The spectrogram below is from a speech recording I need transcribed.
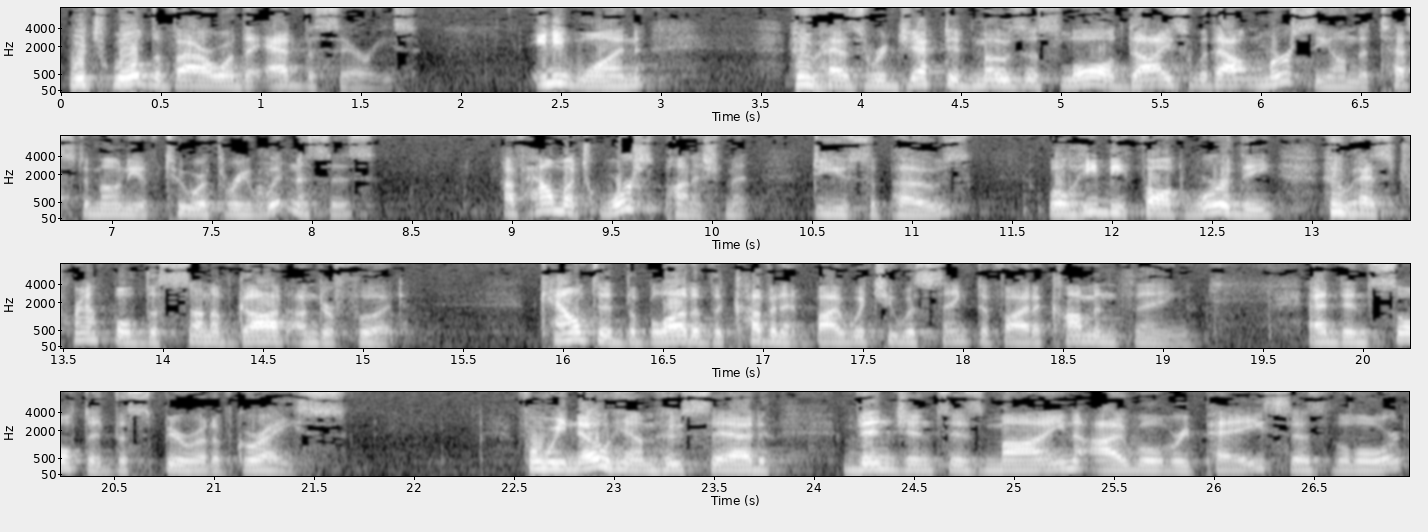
which will devour the adversaries. Anyone who has rejected Moses' law dies without mercy on the testimony of two or three witnesses. Of how much worse punishment, do you suppose, will he be thought worthy who has trampled the Son of God underfoot, counted the blood of the covenant by which he was sanctified a common thing, and insulted the Spirit of grace? For we know him who said, Vengeance is mine, I will repay, says the Lord.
